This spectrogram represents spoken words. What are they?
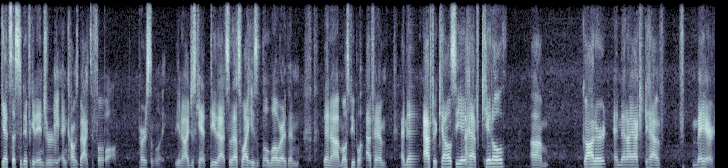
gets a significant injury and comes back to football personally. You know, I just can't do that. So that's why he's a little lower than than uh, most people have him. And then after Kelce, I have Kittle, um, Goedert, and then I actually have Mayer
